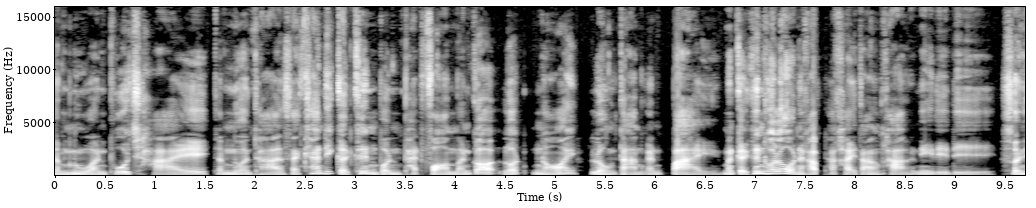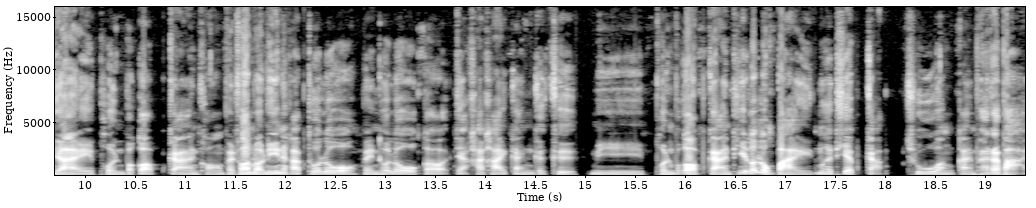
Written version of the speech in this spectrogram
จำนวนผู้ใช้จำนวนทานเซ็กชันที่เกิดขึ้นบนแพลตฟอร์ม มันก็ลดน้อยลงตามกันไป มันเกิดขึ้นทั่วโลกนะครับ ถ้าใครตามข่าวนี้ดีๆ ส่วนใหญ่ผลประกอบการของแพลตฟอร์มเหล่านี้นะครับ ทั่วโลกเป็นทั่วโลกก็จะคล้ายๆกันก็คือ มีผลประกอบการที่ลดลงไปเมื่อเทียบกับช่วงการแพร่ระบาด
